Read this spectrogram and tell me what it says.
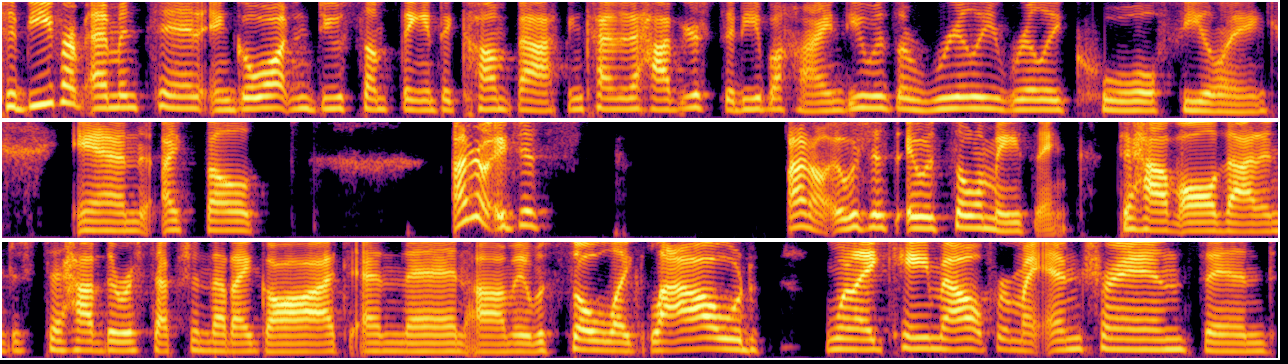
to be from Edmonton and go out and do something and to come back and kind of have your city behind you was a really, really cool feeling. And I felt I don't know, it just I don't know. It was just, it was so amazing to have all that and just to have the reception that I got. And then um, it was so like loud when I came out for my entrance. And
